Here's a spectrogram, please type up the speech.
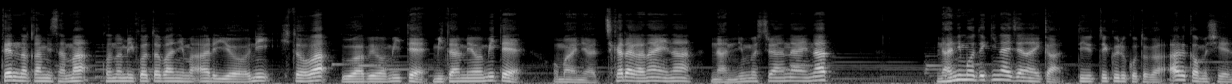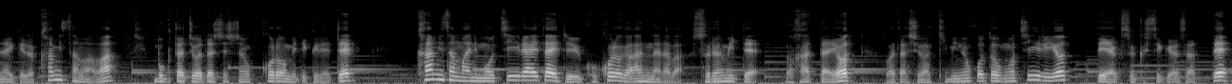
天の神様この御言葉にもあるように人は上辺を見て見た目を見てお前には力がないな。何にも知らないな。何もできないじゃないか。って言ってくることがあるかもしれないけど神様は僕たち私たちの心を見てくれて神様に用いられたいという心があるならばそれを見て分かったよ。私は君のことを用いるよって約束してくださって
